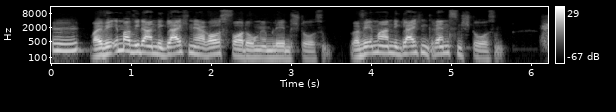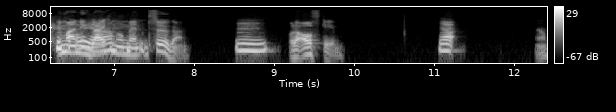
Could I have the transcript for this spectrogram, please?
Mhm. Weil wir immer wieder an die gleichen Herausforderungen im Leben stoßen. Weil wir immer an die gleichen Grenzen stoßen. Immer an oh, den ja. gleichen Momenten zögern. Mhm. Oder aufgeben. Ja. Ja.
